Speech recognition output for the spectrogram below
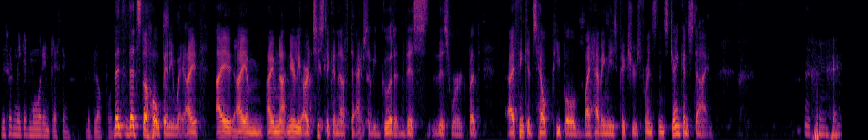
This would make it more interesting, the blog post. That that's the hope anyway. I I Yeah. I am I am not nearly artistic enough to actually be good at this this work, but I think it's helped people by having these pictures. For instance, Jenkinstein.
